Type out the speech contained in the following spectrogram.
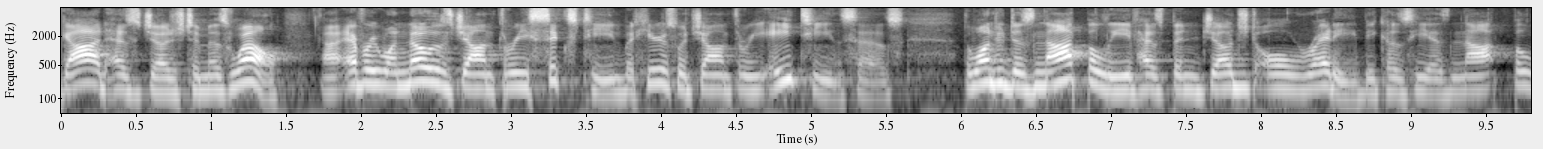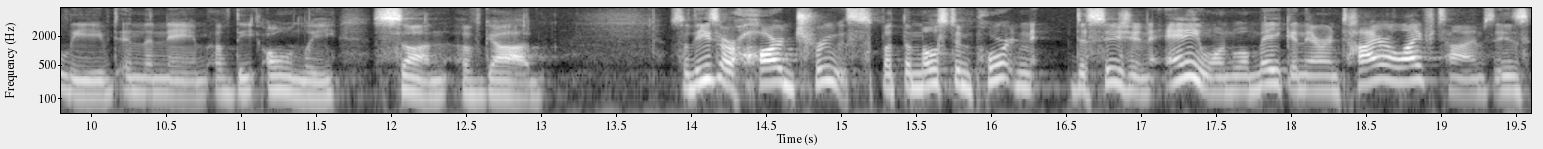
God has judged him as well. Uh, everyone knows John 3:16, but here's what John 3:18 says. The one who does not believe has been judged already because he has not believed in the name of the only Son of God. So these are hard truths, but the most important decision anyone will make in their entire lifetimes is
